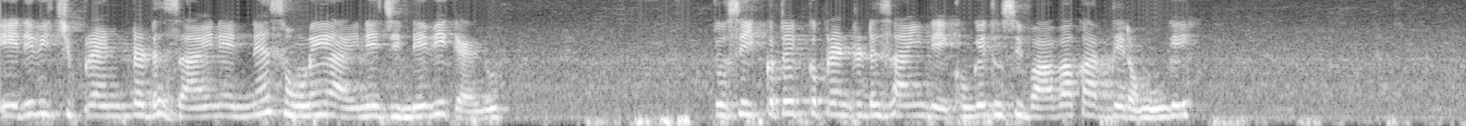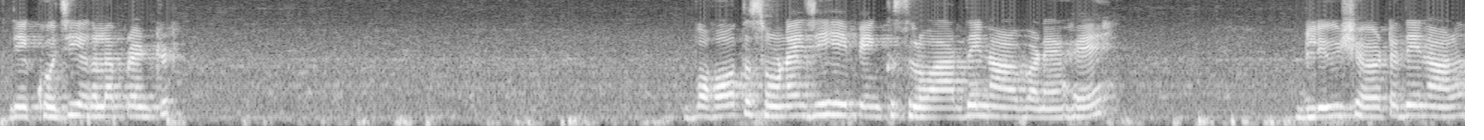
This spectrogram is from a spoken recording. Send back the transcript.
ਇਹਦੇ ਵਿੱਚ ਪ੍ਰਿੰਟ ਡਿਜ਼ਾਇਨ ਇੰਨੇ ਸੋਹਣੇ ਆਏ ਨੇ ਜਿੰਨੇ ਵੀ ਕਹਿ ਲਓ। ਤੁਸੀਂ ਇੱਕ ਤੋਂ ਇੱਕ ਪ੍ਰਿੰਟ ਡਿਜ਼ਾਈਨ ਦੇਖੋਗੇ, ਤੁਸੀਂ ਵਾਹ ਵਾਹ ਕਰਦੇ ਰਹੋਗੇ। ਦੇਖੋ ਜੀ ਅਗਲਾ ਪ੍ਰਿੰਟ ਬਹੁਤ ਸੋਹਣਾ ਜੀ ਇਹ ਪਿੰਕ ਸਲਵਾਰ ਦੇ ਨਾਲ ਬਣਿਆ ਹੋਇਆ ਬਲੂ ਸ਼ਰਟ ਦੇ ਨਾਲ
